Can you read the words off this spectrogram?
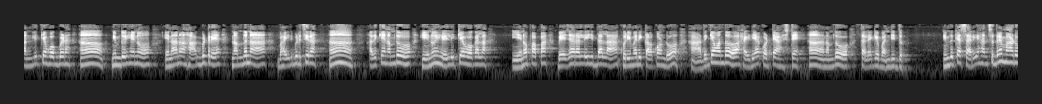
ಹನ್ಲಿಕ್ಕೆ ಹೋಗ್ಬೇಡ. ಹಾ, ನಿಮ್ದು ಏನು ಏನಾನ ಹಾಕ್ಬಿಟ್ರೆ ನಮ್ದನ್ನ ಬೈದು ಬಿಡ್ತೀರ? ಹಾ, ಅದಕ್ಕೆ ನಮ್ದು ಏನು ಹೇಳಲಿಕ್ಕೆ ಹೋಗಲ್ಲ. ಏನೋ ಪಾಪ ಬೇಜಾರಲ್ಲಿ ಇದ್ದಲ್ಲ ಕುರಿಮರಿ ಕಳ್ಕೊಂಡು. ಅದಕ್ಕೆ ಒಂದು ಐಡಿಯಾ ಕೊಟ್ಟೆ ಅಷ್ಟೇ. ಹಾ, ನಮ್ದು ತಲೆಗೆ ಬಂದಿದ್ದು. ನಿಮ್ದಕ್ಕೆ ಸರಿ ಅನ್ಸಿದ್ರೆ ಮಾಡು,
